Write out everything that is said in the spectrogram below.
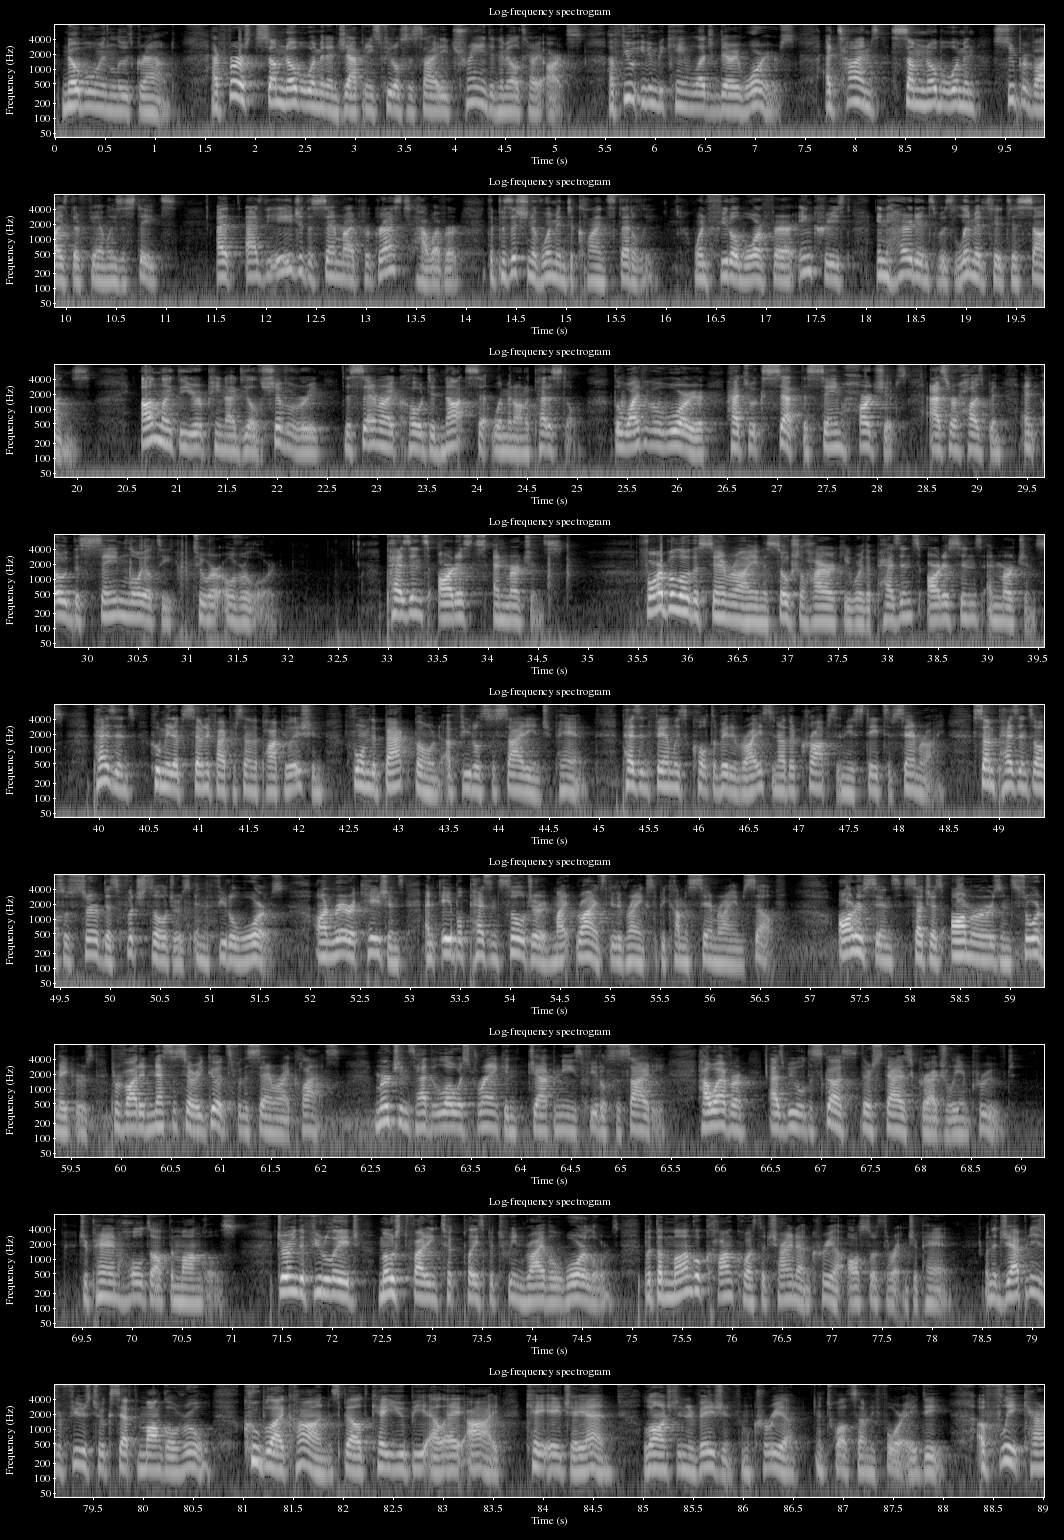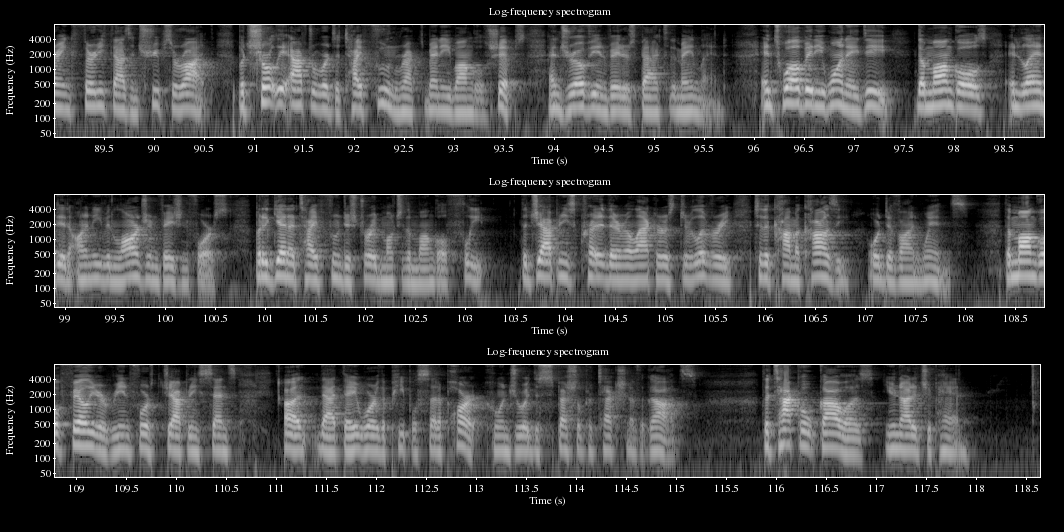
Noblewomen lose ground. At first, some noblewomen in Japanese feudal society trained in the military arts. A few even became legendary warriors. At times, some noblewomen supervised their families' estates. At, as the age of the samurai progressed, however, the position of women declined steadily. When feudal warfare increased, inheritance was limited to sons. Unlike the European ideal of chivalry, the samurai code did not set women on a pedestal. The wife of a warrior had to accept the same hardships as her husband and owed the same loyalty to her overlord. Peasants, artists, and merchants. Far below the samurai in the social hierarchy were the peasants, artisans, and merchants. Peasants, who made up 75% of the population, formed the backbone of feudal society in Japan. Peasant families cultivated rice and other crops in the estates of samurai. Some peasants also served as foot soldiers in the feudal wars. On rare occasions, an able peasant soldier might rise through the ranks to become a samurai himself. Artisans, such as armorers and sword makers, provided necessary goods for the samurai class. Merchants had the lowest rank in Japanese feudal society. However, as we will discuss, their status gradually improved. Japan holds off the Mongols. During the feudal age, most fighting took place between rival warlords, but the Mongol conquest of China and Korea also threatened Japan. When the Japanese refused to accept Mongol rule, Kublai Khan, spelled K U B L A I K H A N, launched an invasion from Korea in 1274 AD. A fleet carrying 30,000 troops arrived, but shortly afterwards a typhoon wrecked many Mongol ships and drove the invaders back to the mainland. In 1281 AD, the Mongols landed on an even larger invasion force, but again a typhoon destroyed much of the Mongol fleet. The Japanese credit their miraculous delivery to the kamikaze, or divine winds. The Mongol failure reinforced Japanese sense uh, that they were the people set apart who enjoyed the special protection of the gods. The Tokugawas united Japan.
